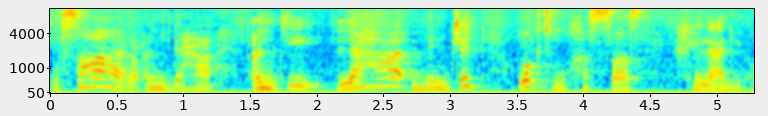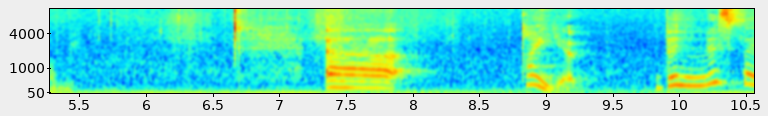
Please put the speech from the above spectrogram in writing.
وصار عندها عندي لها من جد وقت مخصص خلال يومي. آه طيب بالنسبة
